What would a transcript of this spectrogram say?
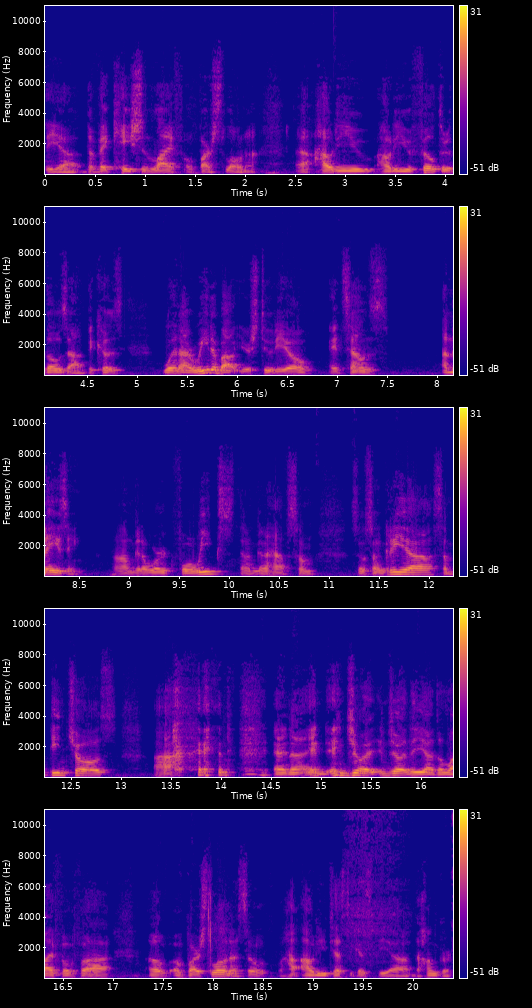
the uh, the vacation life of Barcelona. Uh, how do you how do you filter those out? Because when I read about your studio, it sounds amazing. I'm going to work four weeks, then I'm going to have some some sangria, some pinchos, uh, and and, uh, and, enjoy enjoy the uh, the life of, uh, of, of Barcelona. So how, how do you test against the the hunger?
